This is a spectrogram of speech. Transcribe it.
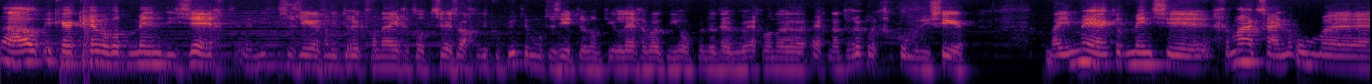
Nou, ik herken wel wat Mandy zegt. Niet zozeer van die druk van 9 tot 6 achter de computer moeten zitten, want die leggen we ook niet op en dat hebben we echt, wel, uh, echt nadrukkelijk gecommuniceerd. Maar je merkt dat mensen gemaakt zijn om uh,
